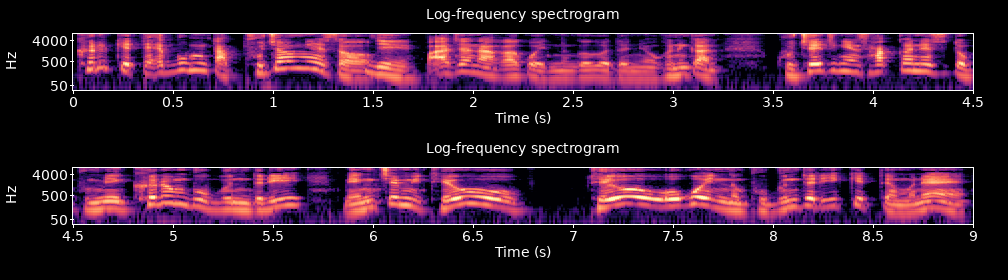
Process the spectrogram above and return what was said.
그렇게 대부분 다 부정해서 예. 빠져나가고 있는 거거든요. 그러니까 구체적인 사건에서도 분명히 그런 부분들이 맹점이 되어 되어 오고 있는 부분들이 있기 때문에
